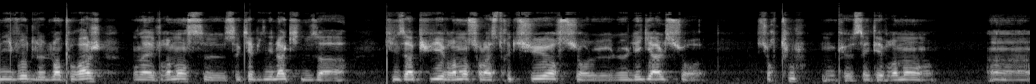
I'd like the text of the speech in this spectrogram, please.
niveau de l'entourage, on avait vraiment ce, ce cabinet-là qui nous a qui nous a appuyé vraiment sur la structure, sur le, le légal, sur sur tout. Donc euh, ça a été vraiment un,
